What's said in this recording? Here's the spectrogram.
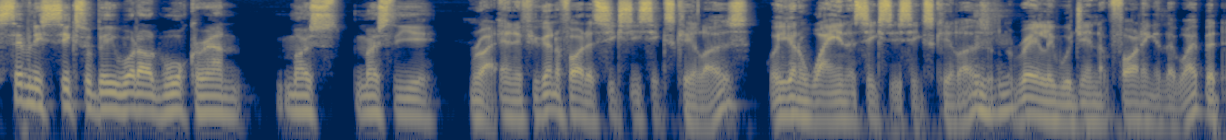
76 would be what I'd walk around most, most of the year. Right. And if you're going to fight at 66 kilos, or you're going to weigh in at 66 kilos, Mhm. rarely would you end up fighting at that weight, but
